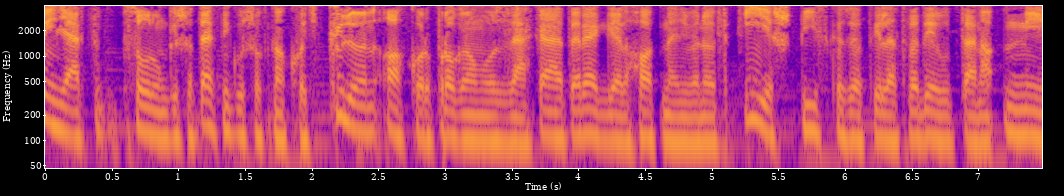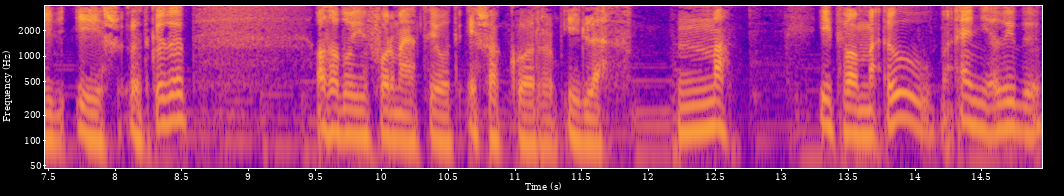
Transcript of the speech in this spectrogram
Mindjárt szólunk is a technikusoknak, hogy külön akkor programozzák át reggel 6.45 és 10 között, illetve délután a 4 és 5 között az adóinformációt, és akkor így lesz. Na, itt van már, ú, már ennyi az idő,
